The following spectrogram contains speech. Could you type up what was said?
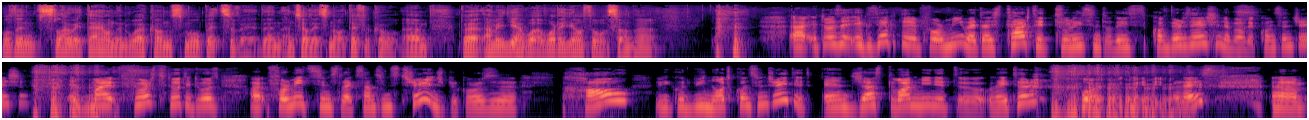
well, then slow it down and work on small bits of it, then until it's not difficult. Um, but I mean, yeah, what what are your thoughts on that? Uh, it was exactly for me that I started to listen to this conversation about the concentration. and my first thought it was, uh, for me, it seems like something strange because uh, how we could be not concentrated and just one minute uh, later or maybe less um,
